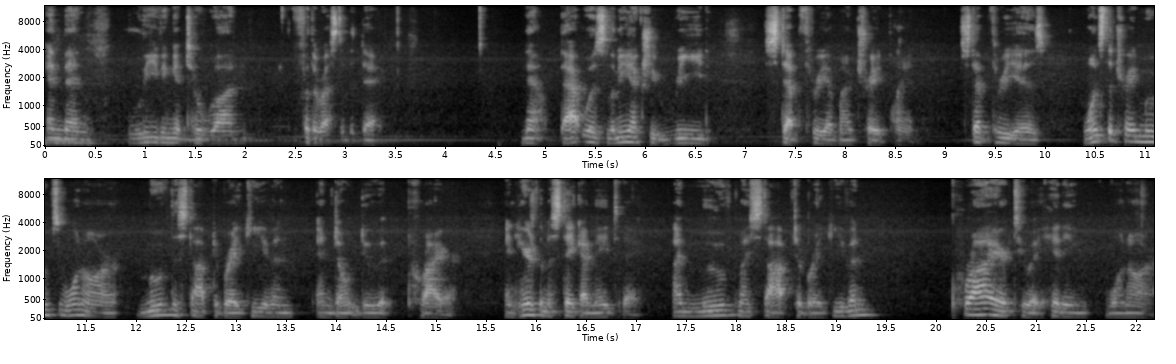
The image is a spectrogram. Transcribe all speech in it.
And then leaving it to run for the rest of the day. Now, that was, let me actually read step three of my trade plan. Step three is once the trade moves 1R, move the stop to break even and don't do it prior. And here's the mistake I made today. I moved my stop to break even prior to it hitting 1R.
